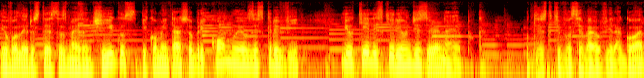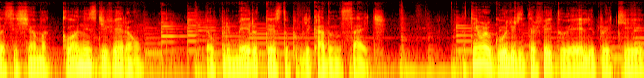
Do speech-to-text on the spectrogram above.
Eu vou ler os textos mais antigos e comentar sobre como eu os escrevi e o que eles queriam dizer na época. O texto que você vai ouvir agora se chama Clones de Verão é o primeiro texto publicado no site. Eu tenho orgulho de ter feito ele porque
